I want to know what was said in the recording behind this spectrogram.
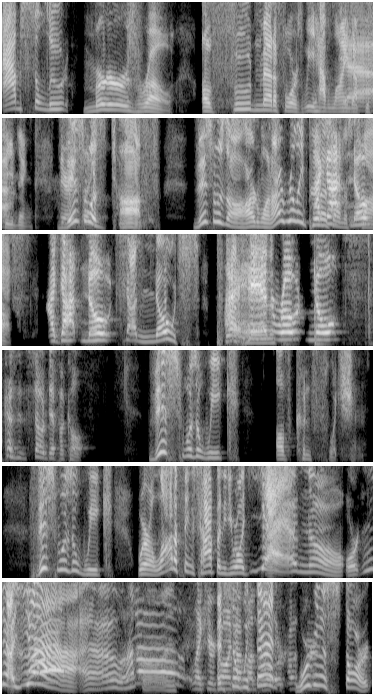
absolute murderer's row of food metaphors we have lined up this Yeah, This was tough. This was a hard one. I really put I us on the spot. I got notes. I got notes. I prep, man. wrote notes because it's so difficult. This was a week of confliction. This was a week where a lot of things happened and you were like, yeah, no, or no, yeah. oh, that's. Ah, like you're and so with that, we're going to start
